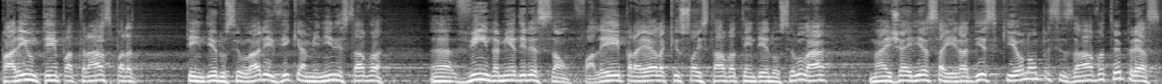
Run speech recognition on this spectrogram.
Parei um tempo atrás para atender o celular e vi que a menina estava uh, vindo da minha direção. Falei para ela que só estava atendendo o celular, mas já iria sair. Ela disse que eu não precisava ter pressa,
